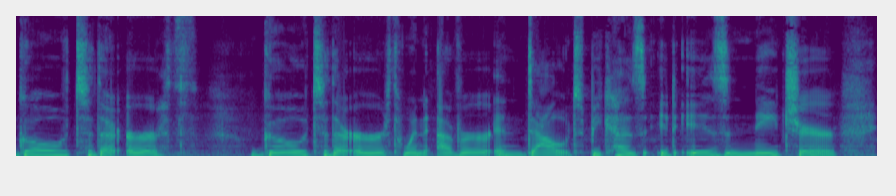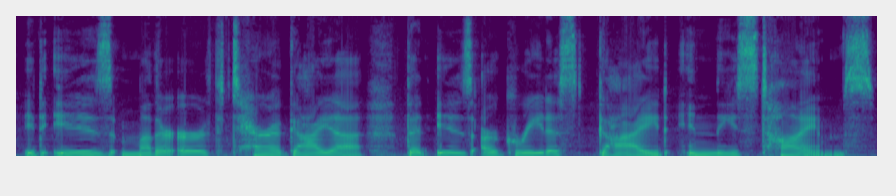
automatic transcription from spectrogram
go to the earth. Go to the earth whenever in doubt because it is nature. It is Mother Earth, Terra Gaia, that is our greatest guide in these times.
